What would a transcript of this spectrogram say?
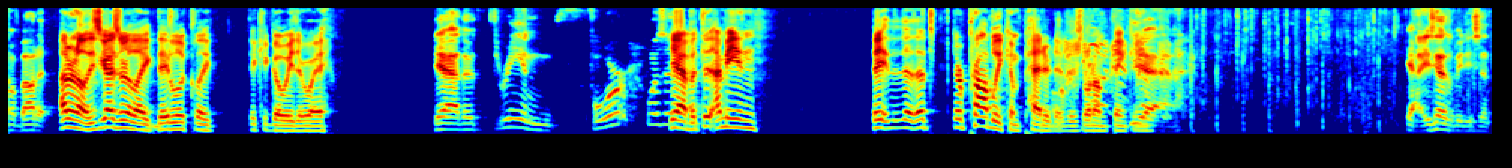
How about it? I don't know. These guys are like they look like they could go either way. Yeah, they're three and four. Was it? Yeah, but th- I mean, they th- that's they're probably competitive, is what I'm thinking. Yeah. Yeah, these guys will be decent.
